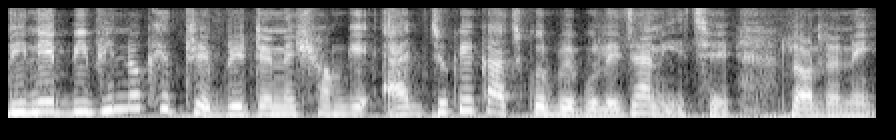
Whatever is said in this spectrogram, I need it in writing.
দিনে বিভিন্ন ক্ষেত্রে ব্রিটেনের সঙ্গে একযোগে কাজ করবে বলে জানিয়েছে লন্ডনে।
